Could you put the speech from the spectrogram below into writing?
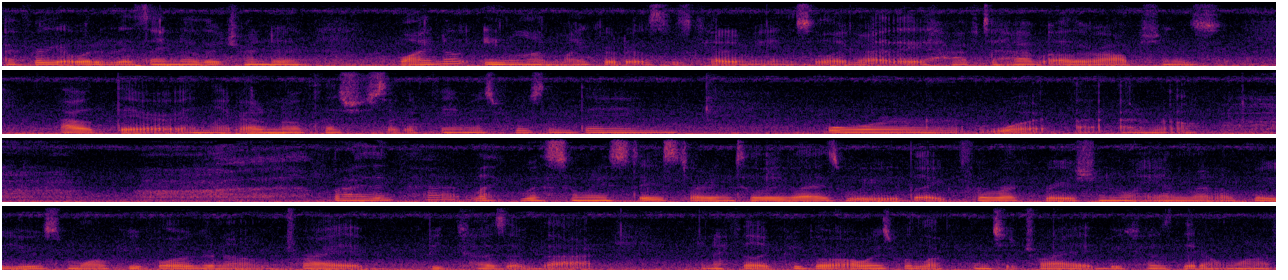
I forget what it is. I know they're trying to. Well, I know Elon microdoses ketamine, so like they have to have other options out there, and like I don't know if that's just like a famous person thing or what. I, I don't know. But I think that like with so many states starting to legalize weed, like for recreational and medical use, more people are gonna try it because of that. And I feel like people are always reluctant to try it because they don't want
